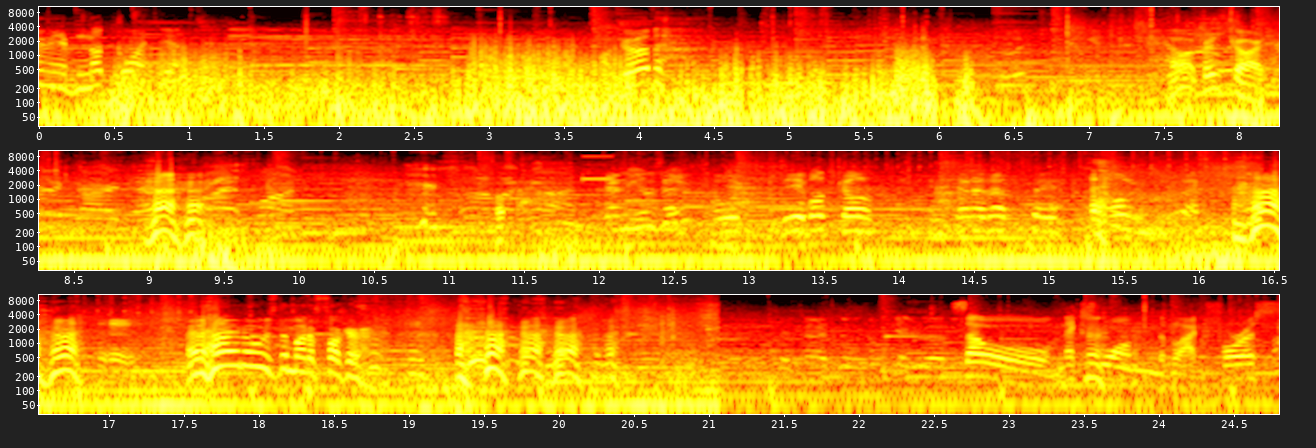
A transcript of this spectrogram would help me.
Plus loin, mais not quite yet. All good? Oh, credit card. Credit card, that's the highest one. Oh my god. Can you use it? I would be able to call in Canada to say, oh, and I know who's the motherfucker. so, next one, the Black Forest.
